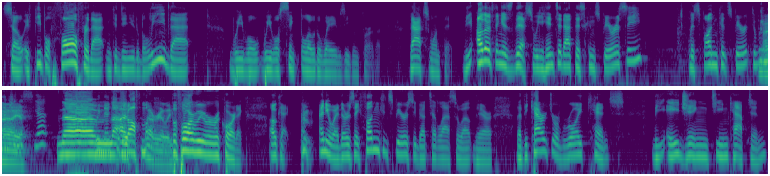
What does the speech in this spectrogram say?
So if people fall for that and continue to believe that, we will we will sink below the waves even further. That's one thing. The other thing is this: we hinted at this conspiracy, this fun conspiracy. Did we Oh, mention yeah. this yet? No, we mentioned not, it off not really. before we were recording. Okay. anyway, there's a fun conspiracy about Ted Lasso out there that the character of Roy Kent, the aging team captain,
